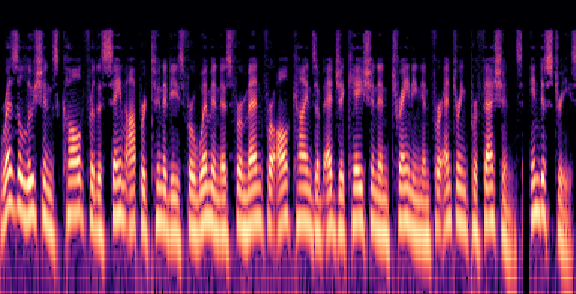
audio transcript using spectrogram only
Resolutions called for the same opportunities for women as for men for all kinds of education and training and for entering professions, industries,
